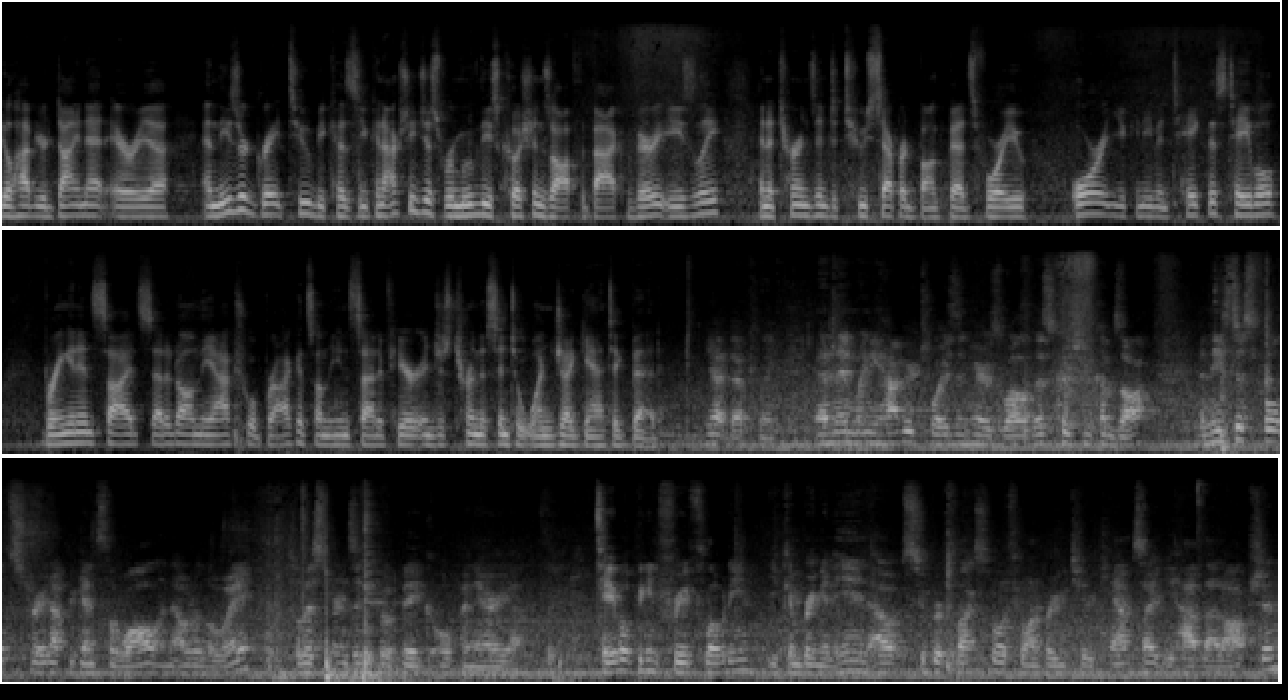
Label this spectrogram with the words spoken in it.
you'll have your dinette area. And these are great too because you can actually just remove these cushions off the back very easily and it turns into two separate bunk beds for you. Or you can even take this table, bring it inside, set it on the actual brackets on the inside of here, and just turn this into one gigantic bed. Yeah, definitely. And then when you have your toys in here as well, this cushion comes off, and these just fold straight up against the wall and out of the way. So this turns into a big open area. Table being free floating, you can bring it in, out, super flexible. If you want to bring it to your campsite, you have that option.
